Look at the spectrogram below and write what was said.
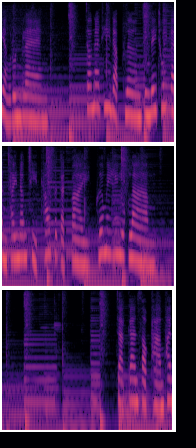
อย่างรุนแรง เจ้าหน้าที่ดับเพลิงจึงได้ช่วยกันใช้น้ำฉีดเข้าสกัดไฟเพื่อไม่ให้ลุกลาม จากการสอบถามพัน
